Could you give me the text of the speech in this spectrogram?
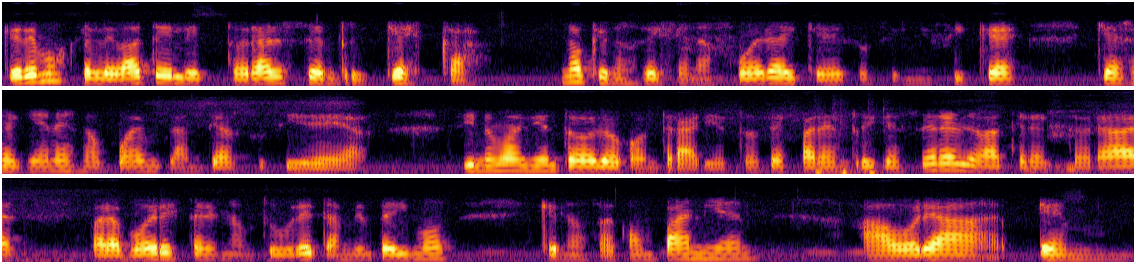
queremos que el debate electoral se enriquezca, no que nos dejen afuera y que eso signifique que haya quienes no pueden plantear sus ideas, sino más bien todo lo contrario. Entonces, para enriquecer el debate electoral, para poder estar en octubre, también pedimos que nos acompañen ahora en,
